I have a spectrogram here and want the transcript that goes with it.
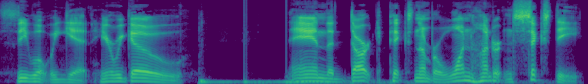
see what we get. Here we go. And the dart picks number 160.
